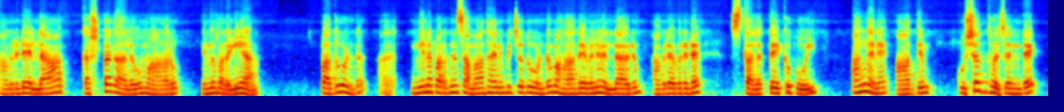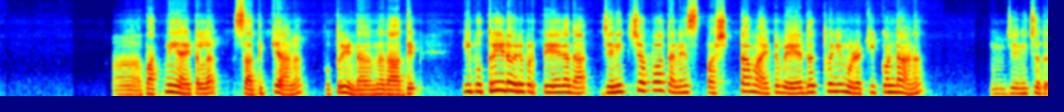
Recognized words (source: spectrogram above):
അവരുടെ എല്ലാ കഷ്ടകാലവും മാറും എന്ന് പറയുകയാണ്. അപ്പൊ അതുകൊണ്ട് ഇങ്ങനെ പറഞ്ഞ് സമാധാനിപ്പിച്ചതുകൊണ്ട് മഹാദേവനും എല്ലാവരും അവരവരുടെ സ്ഥലത്തേക്ക് പോയി. അങ്ങനെ ആദ്യം കുശധ്വജന്റെ പത്നിയായിട്ടുള്ള സതിക്കാണ് പുത്രി ഉണ്ടാകുന്നത് ആദ്യം. ഈ പുത്രിയുടെ ഒരു പ്രത്യേകത ജനിച്ചപ്പോൾ തന്നെ സ്പഷ്ടമായിട്ട് വേദധ്വനി മുഴക്കിക്കൊണ്ടാണ് ജനിച്ചത്.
